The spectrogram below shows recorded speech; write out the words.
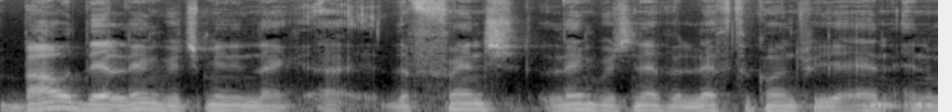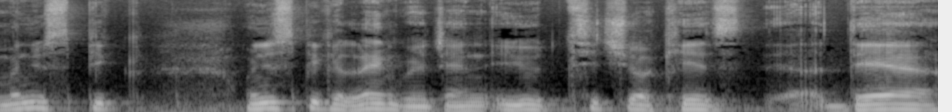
bowed their language, meaning like uh, the French language never left the country, and and when you speak when you speak a language and you teach your kids uh, their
